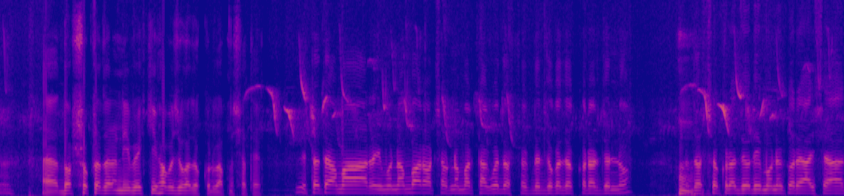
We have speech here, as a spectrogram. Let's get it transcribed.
আহ, দর্শকরা যারা নিবে কীভাবে যোগাযোগ করবে আপনার সাথে? এটাতে আমার ইমো নাম্বার হোয়াটসঅ্যাপ নাম্বার থাকবে দর্শকদের যোগাযোগ করার জন্য। দর্শকরা যদি মনে করে আয়সা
